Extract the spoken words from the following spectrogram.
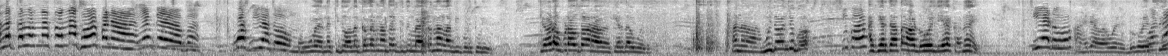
અલગ કલર ના તો ના જોય પણ એમ કે પોસ દીવા તો. ઓએ ને કીધું અલગ કલર ના થાય કીધું લાઈટો ના લાવવી પડે થોડી. લેડો ઉતાર આવે ઘેર જવું હોય અને હું જવાનું છું કો આ ઘેર જતા આ ડોહો લે કને અરે હવે ઓય ડોહો એક છે.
